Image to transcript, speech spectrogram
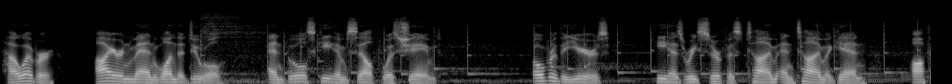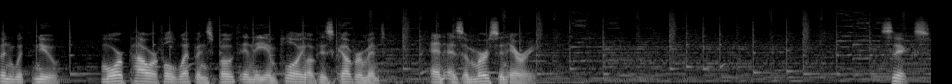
However, Iron Man won the duel, and Bulsky himself was shamed. Over the years, he has resurfaced time and time again, often with new, more powerful weapons both in the employ of his government, and as a mercenary. 6.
